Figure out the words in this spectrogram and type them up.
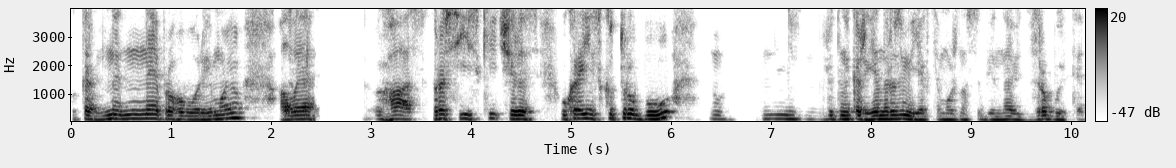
окремо не, не проговорюємо, але газ російський через українську трубу. Людина каже: я не розумію, як це можна собі навіть зробити.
